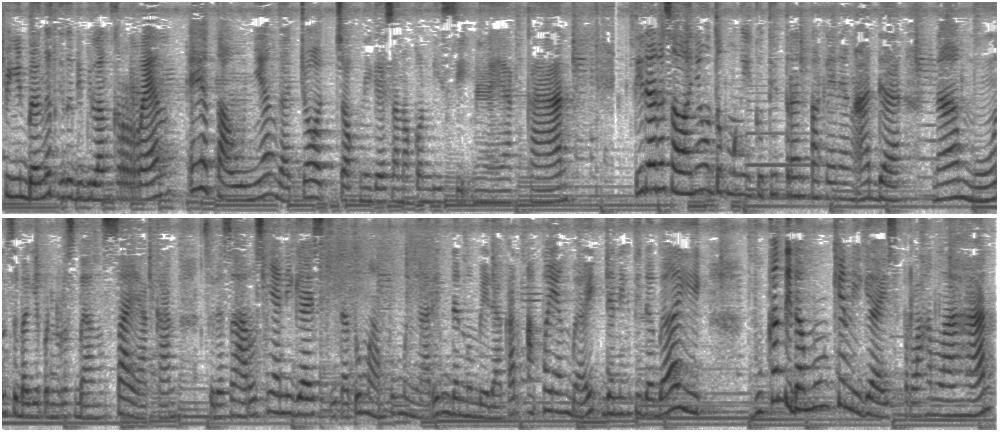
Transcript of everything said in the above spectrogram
pingin banget gitu dibilang keren. Eh taunya nggak cocok nih guys sama kondisinya ya kan tidak ada salahnya untuk mengikuti tren pakaian yang ada. Namun sebagai penerus bangsa ya kan, sudah seharusnya nih guys kita tuh mampu menyaring dan membedakan apa yang baik dan yang tidak baik. Bukan tidak mungkin nih guys, perlahan-lahan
